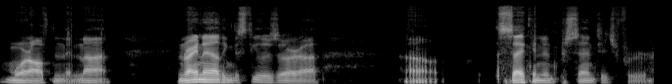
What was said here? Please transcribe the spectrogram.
more often than not. And right now, I think the Steelers are uh, uh, second in percentage for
